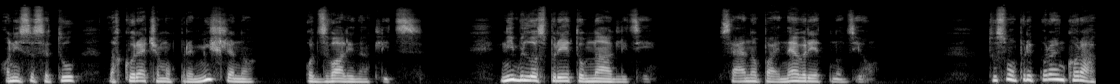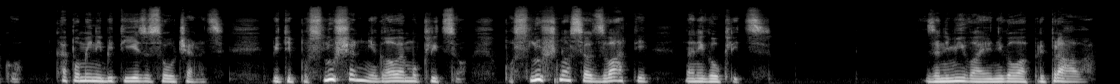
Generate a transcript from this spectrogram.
Oni so se tu, lahko rečemo, premišljeno odzvali na klic. Ni bilo sprejeto v naglici, vseeno pa je nevreten odziv. Tu smo pri prvem koraku, kaj pomeni biti Jezusov učenec, biti poslušen njegovemu klicu, poslušno se odzvati na njegov klic. Zanimiva je njegova priprava.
